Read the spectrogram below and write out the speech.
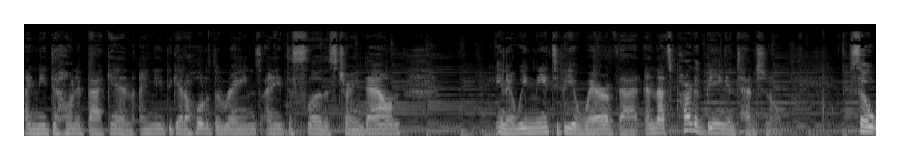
I need to hone it back in. I need to get a hold of the reins. I need to slow this train down. You know, we need to be aware of that. And that's part of being intentional. So,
